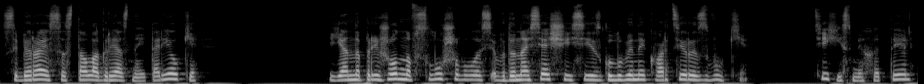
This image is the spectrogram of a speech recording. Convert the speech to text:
Собирая со стола грязные тарелки, я напряженно вслушивалась в доносящиеся из глубины квартиры звуки. Тихий смех Этель,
